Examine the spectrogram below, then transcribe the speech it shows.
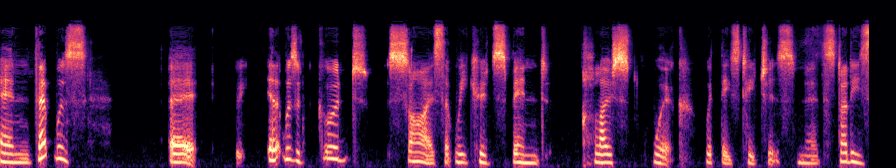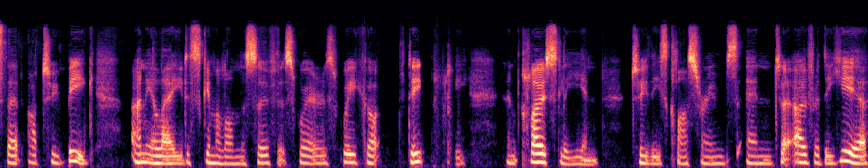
and that was. Uh, it was a good size that we could spend close work with these teachers. You know, studies that are too big only allow you to skim along the surface, whereas we got deeply and closely into these classrooms. And uh, over the year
